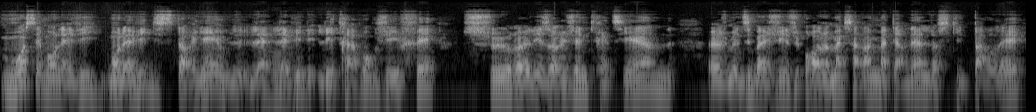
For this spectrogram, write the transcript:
moi, c'est mon avis. Mon avis d'historien, l'avis, les travaux que j'ai faits sur euh, les origines chrétiennes, euh, je me dis, ben, Jésus, probablement que sa langue maternelle, lorsqu'il parlait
